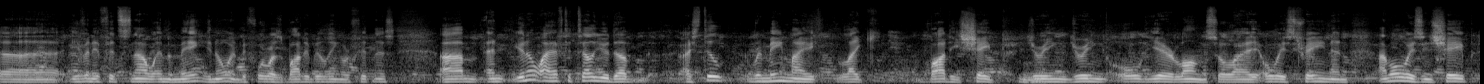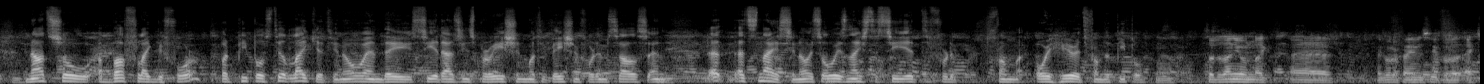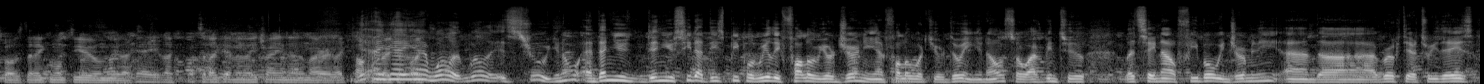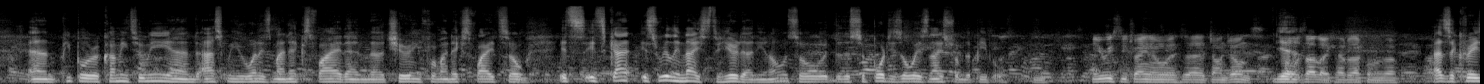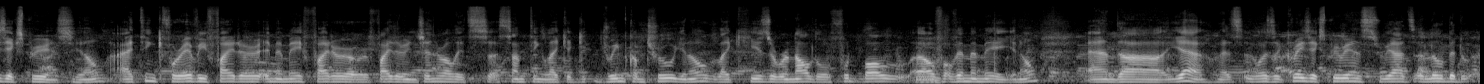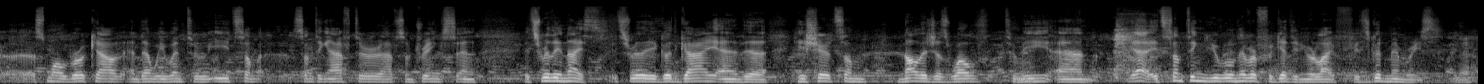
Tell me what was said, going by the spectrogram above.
uh, even if it's now MMA, you know, and before was bodybuilding or fitness. Um, and you know, I have to tell you that I still remain my like body shape during during all year long. So I always train and I'm always in shape, not so buff like before, but people still like it, you know, and they see it as inspiration, motivation for themselves, and that, that's nice, you know. It's always nice to see it for the from or hear it from the people. Yeah. So does anyone like uh, like other famous people at expos, do they come up to you and be like, hey, like what's it like MMA training, or like talking yeah, about yeah, yeah. fights? Well, well, it's true, you know. And then you then you see that these people really follow your journey and follow what you're doing, you know. So I've been to, let's say now FIBO in Germany, and uh, I worked there three days, and people were coming to me and asking me when is my next fight and uh, cheering for my next fight. So it's it's kind it's really nice to hear that, you know. So the, support is always nice from the people. You recently training with uh, Jon Jones. Yeah. What was that like? How did that come about? That's a crazy experience, you know. I think for every fighter, MMA fighter or fighter in general, it's uh, something like a dream come true, you know. Like he's a Ronaldo football uh, of, of MMA, you know. And uh, yeah, it was a crazy experience. We had a little bit uh, a small workout, and then we went to eat some something after, have some drinks, and it's really nice. It's really a good guy, and uh, he shared some knowledge as well to me. And yeah, it's something you will never forget in your life. It's good memories. Yeah.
